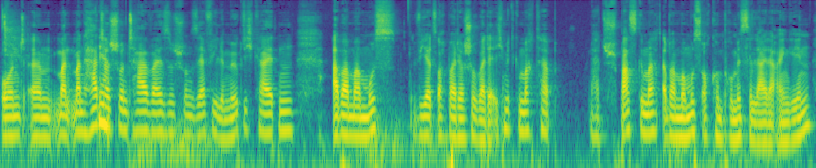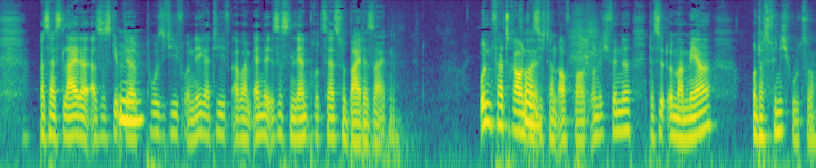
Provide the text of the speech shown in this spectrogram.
Und ähm, man, man hat Ja. ja schon teilweise schon sehr viele Möglichkeiten, aber man muss, wie jetzt auch bei der Show, bei der ich mitgemacht habe, hat Spaß gemacht, aber man muss auch Kompromisse leider eingehen. Was heißt leider? Also es gibt ja positiv und negativ, aber am Ende ist es ein Lernprozess für beide Seiten. Und Vertrauen, Voll. was sich dann aufbaut. Und ich finde, das wird immer mehr und das finde ich gut so.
